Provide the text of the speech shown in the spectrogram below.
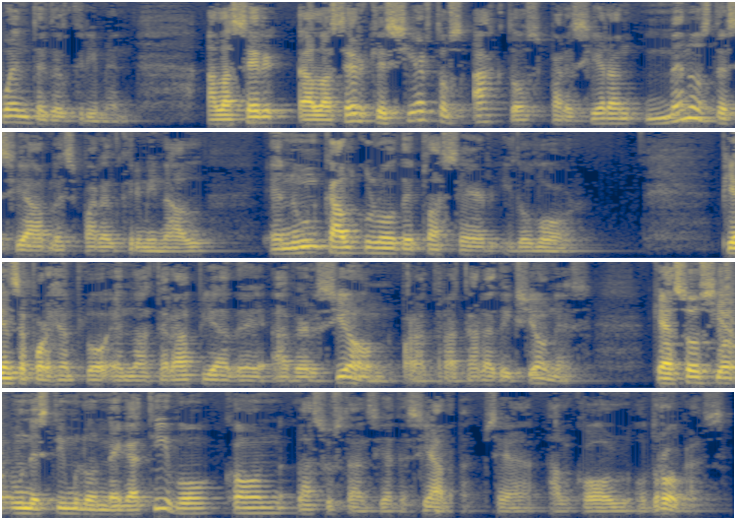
fuente del crimen, al hacer, al hacer que ciertos actos parecieran menos deseables para el criminal en un cálculo de placer y dolor. Piensa, por ejemplo, en la terapia de aversión para tratar adicciones, que asocia un estímulo negativo con la sustancia deseada, sea alcohol o drogas.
